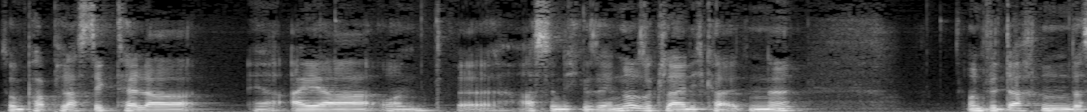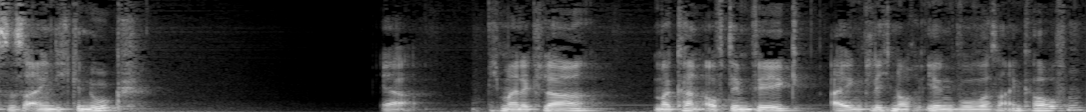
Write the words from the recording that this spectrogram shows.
so ein paar Plastikteller, ja, Eier und äh, hast du nicht gesehen, nur so Kleinigkeiten, ne? Und wir dachten, das ist eigentlich genug. Ja, ich meine, klar, man kann auf dem Weg eigentlich noch irgendwo was einkaufen.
